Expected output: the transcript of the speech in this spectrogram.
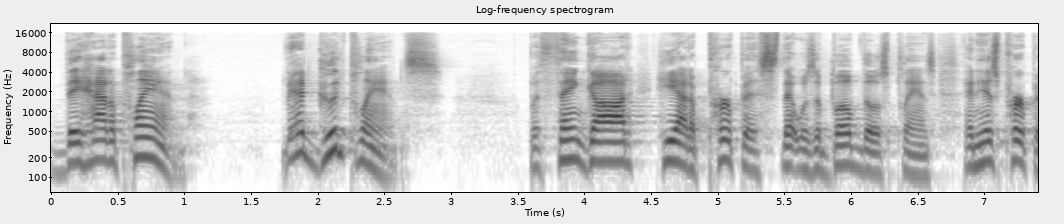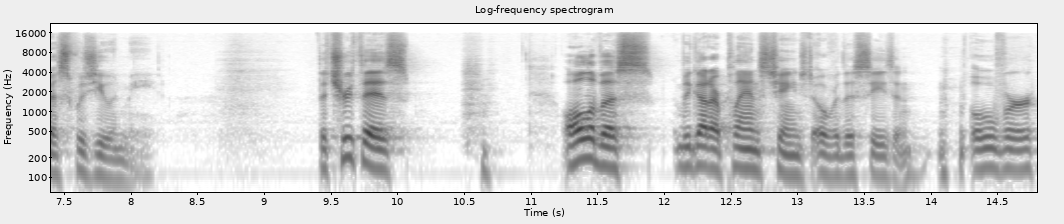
They had a plan, they had good plans. But thank God he had a purpose that was above those plans, and his purpose was you and me. The truth is, all of us, we got our plans changed over this season, over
